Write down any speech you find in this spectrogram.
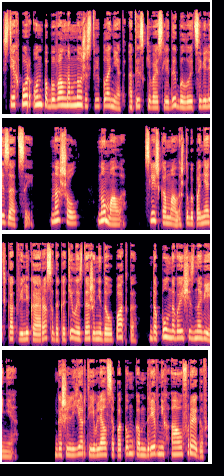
С тех пор он побывал на множестве планет, отыскивая следы былой цивилизации. Нашел, но мало. Слишком мало, чтобы понять, как великая раса докатилась даже не до упадка, до полного исчезновения. Гашельерд являлся потомком древних ауфрегов,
